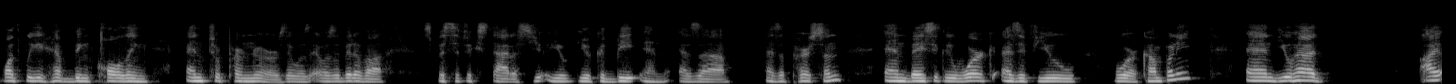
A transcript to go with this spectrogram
what we have been calling entrepreneurs. It was it was a bit of a specific status you, you, you could be in as a as a person and basically work as if you were a company and you had I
